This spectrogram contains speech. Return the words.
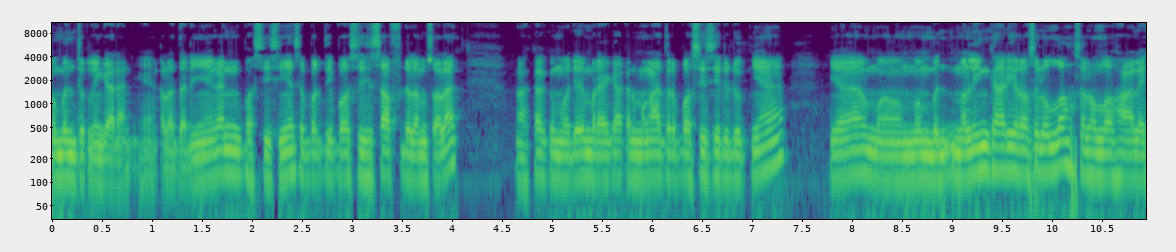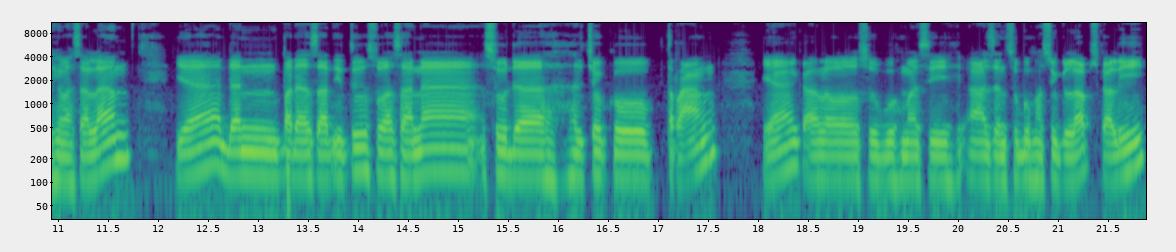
membentuk lingkaran. Ya, kalau tadinya kan posisinya seperti posisi saf dalam sholat, maka kemudian mereka akan mengatur posisi duduknya ya melingkari Rasulullah Shallallahu Alaihi Wasallam. Ya dan pada saat itu suasana sudah cukup terang. Ya kalau subuh masih azan subuh masih gelap sekali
